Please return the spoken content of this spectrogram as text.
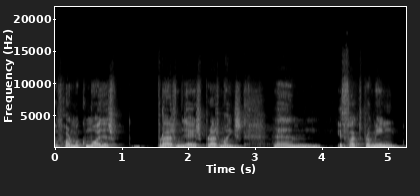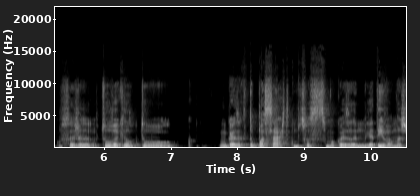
a forma como olhas para as mulheres, para as mães. Hum, e de facto, para mim, ou seja, tudo aquilo que tu, uma coisa que tu passaste como se fosse uma coisa negativa, mas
